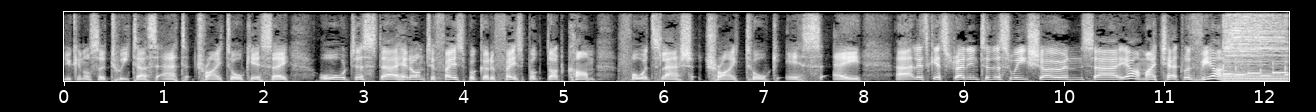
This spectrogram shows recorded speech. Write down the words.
You can also tweet us at tritalksa, or just uh, head on to Facebook. Go to facebook.com forward slash tritalksa. Uh, let's get straight into this week's show, and uh, yeah, my chat with Wian.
